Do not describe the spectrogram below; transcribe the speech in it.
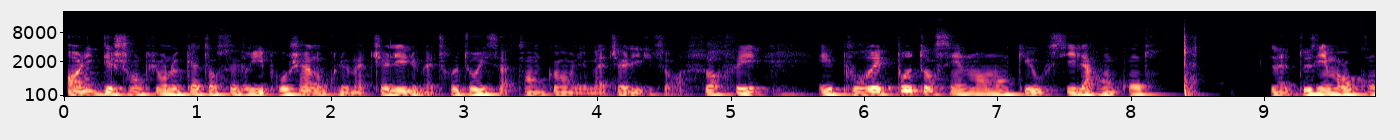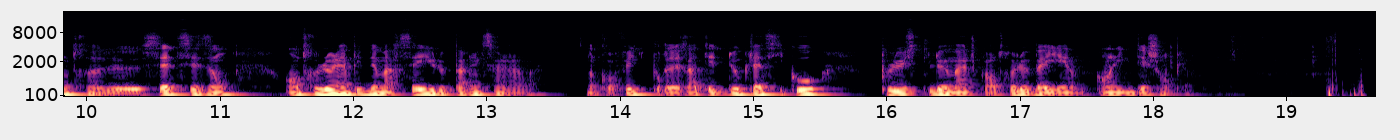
en Ligue des Champions le 14 février prochain, donc le match aller, le match retour, il ne savent pas encore, mais le match aller qui sera forfait, et pourrait potentiellement manquer aussi la rencontre, la deuxième rencontre de cette saison entre l'Olympique de Marseille et le Paris Saint-Germain. Donc en fait, il pourrait rater deux classicos plus le match contre le Bayern en Ligue des Champions.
